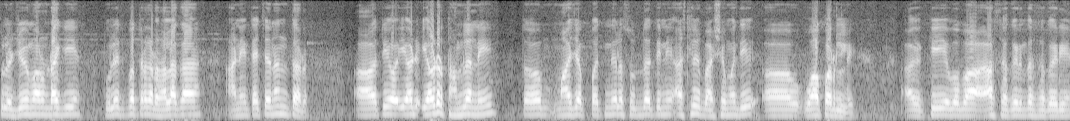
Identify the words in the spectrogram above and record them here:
तुला जीव मारून टाकी. तुलाच पत्रकार झाला का? आणि त्याच्यानंतर ते एवढं थांबलं नाही तर माझ्या पत्नीला सुद्धा त्यांनी असलेच भाषेमध्ये वापरले. की बाबा असं करीन तसं करीन.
